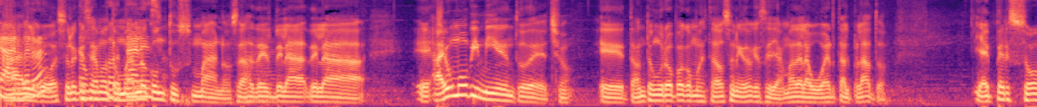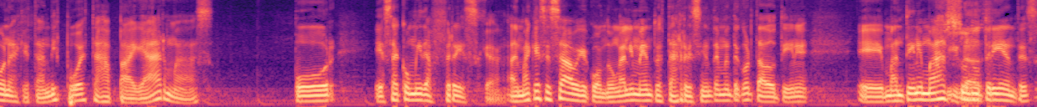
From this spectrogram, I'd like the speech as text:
algo. Eso es lo que se llama tomarlo con tus manos. O sea, de, la... De la eh, hay un movimiento, de hecho, eh, tanto en Europa como en Estados Unidos, que se llama de la huerta al plato. Y hay personas que están dispuestas a pagar más por esa comida fresca. Además que se sabe que cuando un alimento está recientemente cortado tiene eh, mantiene más sus nutrientes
